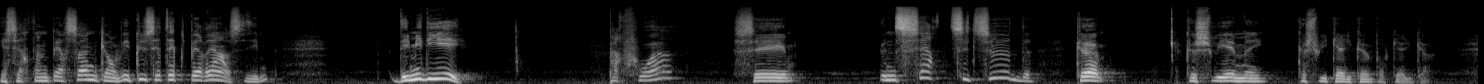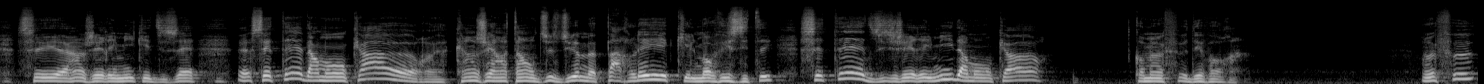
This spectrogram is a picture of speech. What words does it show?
Il y a certaines personnes qui ont vécu cette expérience, des milliers. Parfois, c'est une certitude que que je suis aimé, que je suis quelqu'un pour quelqu'un. C'est hein, Jérémie qui disait, euh, c'était dans mon cœur, quand j'ai entendu Dieu me parler, qu'il m'a visité, c'était, dit Jérémie, dans mon cœur, comme un feu dévorant. Un feu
